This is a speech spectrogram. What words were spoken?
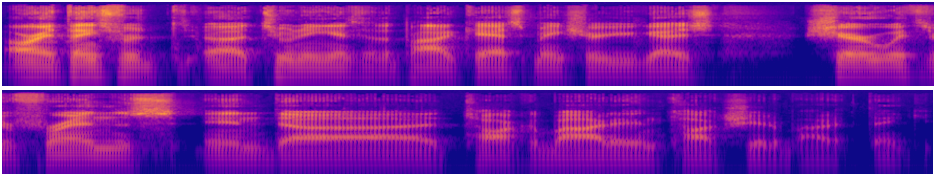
All right, thanks for uh, tuning into the podcast. Make sure you guys share with your friends and uh, talk about it and talk shit about it. Thank you.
